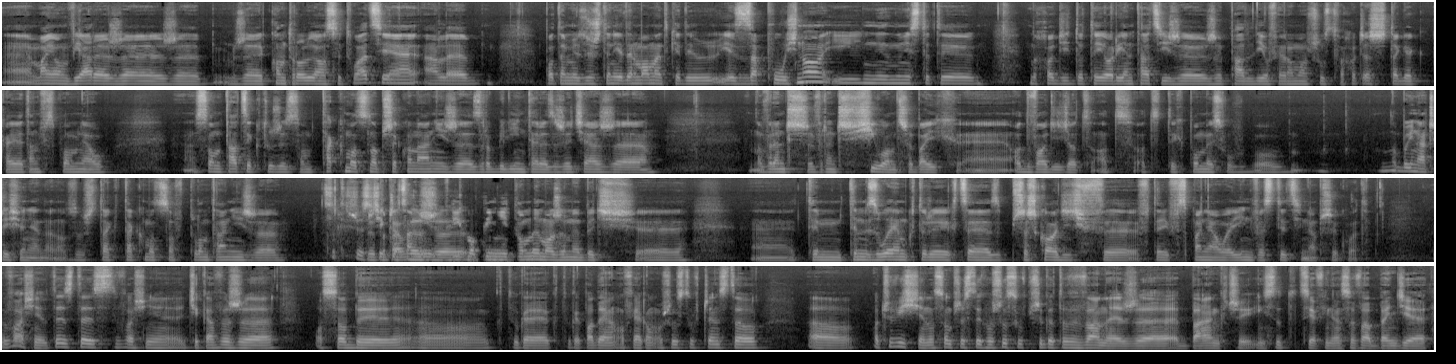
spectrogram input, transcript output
e, mają wiarę, że, że, że kontrolują sytuację, ale potem jest już ten jeden moment, kiedy jest za późno i niestety dochodzi do tej orientacji, że, że padli ofiarą oszustwa. Chociaż tak jak Kajetan wspomniał, są tacy, którzy są tak mocno przekonani, że zrobili interes życia, że no wręcz, wręcz siłą trzeba ich e, odwodzić od, od, od tych pomysłów, bo, no bo inaczej się nie da. No, już tak, tak mocno wplątani, że, Co też jest że ciekawe, czasami że... w ich opinii to my możemy być e, e, tym, tym złym, który chce przeszkodzić w, w tej wspaniałej inwestycji na przykład. Właśnie, to jest, to jest właśnie ciekawe, że osoby, e, które, które padają ofiarą oszustów, często oczywiście no, są przez tych oszustów przygotowywane, że bank czy instytucja finansowa będzie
